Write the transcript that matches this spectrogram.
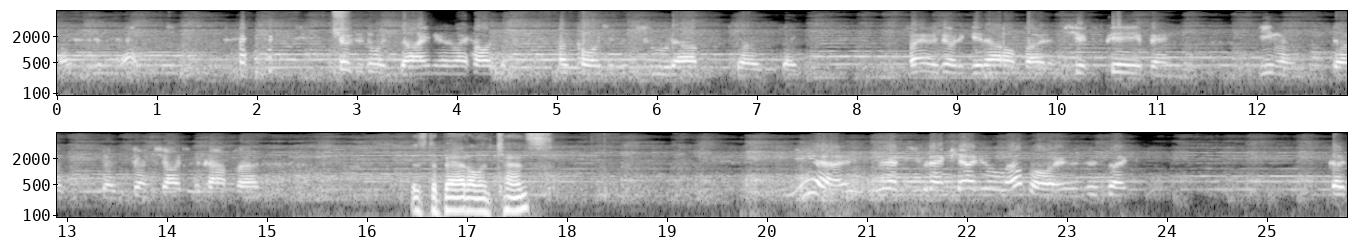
what is this? Children's always dying in my house. My culture is chewed up. So it's like, finally was able to get out, but shit escape and still, still in charge of the complex. Is the battle intense? Yeah, even, even at casual level, it was just like, because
